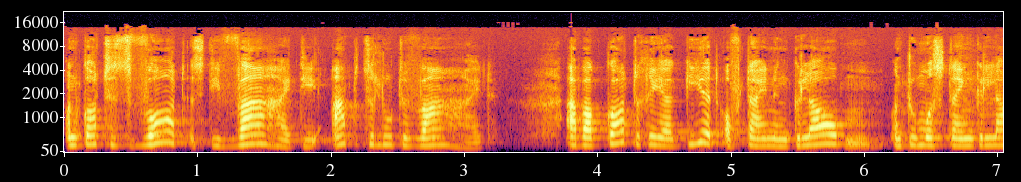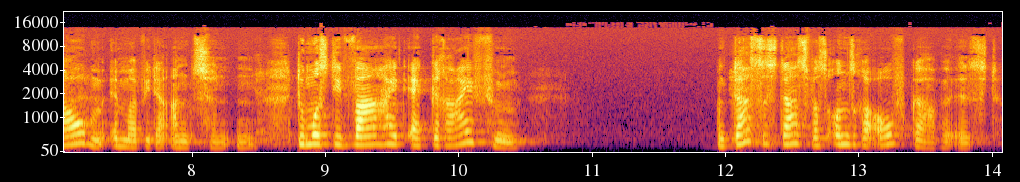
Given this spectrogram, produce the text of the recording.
Und Gottes Wort ist die Wahrheit, die absolute Wahrheit. Aber Gott reagiert auf deinen Glauben und du musst deinen Glauben immer wieder anzünden. Du musst die Wahrheit ergreifen. Und das ist das, was unsere Aufgabe ist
